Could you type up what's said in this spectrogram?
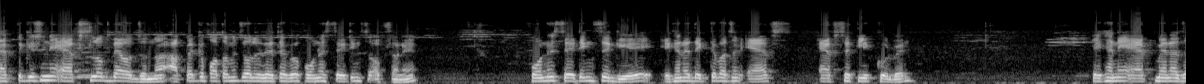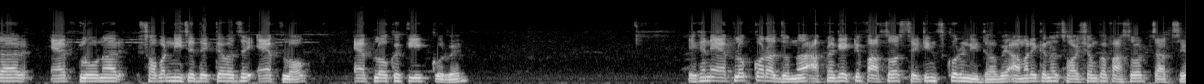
অ্যাপ্লিকেশনে অ্যাপস লক দেওয়ার জন্য আপনাকে প্রথমে চলে যেতে হবে ফোনের সেটিংস অপশনে। ফোনের সেটিংসে গিয়ে এখানে দেখতে পাচ্ছেন অ্যাপস। অ্যাপসে ক্লিক করবেন। এখানে অ্যাপ ম্যানেজার, অ্যাপ ক্লোনার, সবার নিচে দেখতে পাচ্ছেন অ্যাপ লক। অ্যাপ লকে ক্লিক করবেন। এখানে অ্যাপ লক করার জন্য আপনাকে একটি পাসওয়ার্ড সেটিংস করে নিতে হবে। আমার এখানে ছয় সংখ্যা পাসওয়ার্ড চাচ্ছে।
